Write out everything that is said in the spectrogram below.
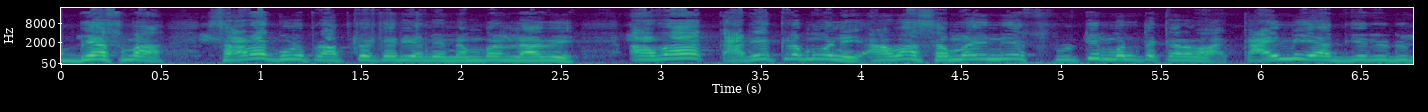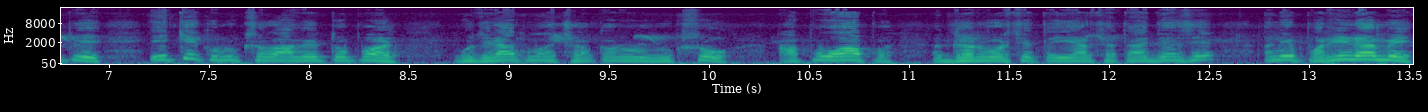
અભ્યાસમાં સારા ગુણ પ્રાપ્ત કરી અને નંબર લાવી, આવા કાર્યક્રમોની, આવા સમયને સ્મૃતિમંત કરવા, કાયમી યાદગીરી રૂપે એક એક વૃક્ષ વાવે તો પણ ગુજરાતમાં છ કરોડ વૃક્ષો આપોઆપ દર વર્ષે તૈયાર થતા જશે અને પરિણામે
